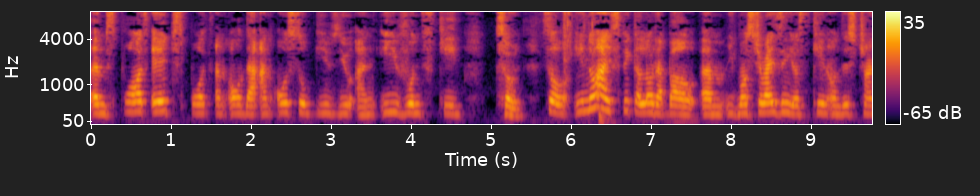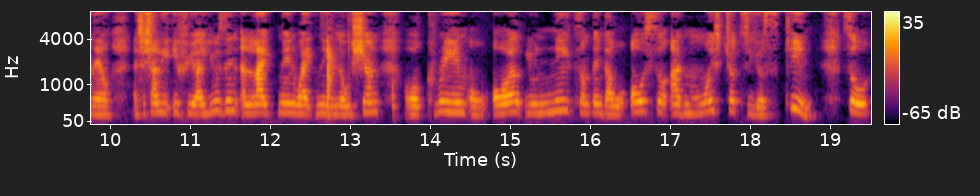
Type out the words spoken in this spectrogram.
um, spots, age spots and all that, and also gives you an even skin tone. So, you know, I speak a lot about um, moisturizing your skin on this channel, especially if you are using a lightening whitening lotion or cream or oil, you need something that will also add moisture to your skin. So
